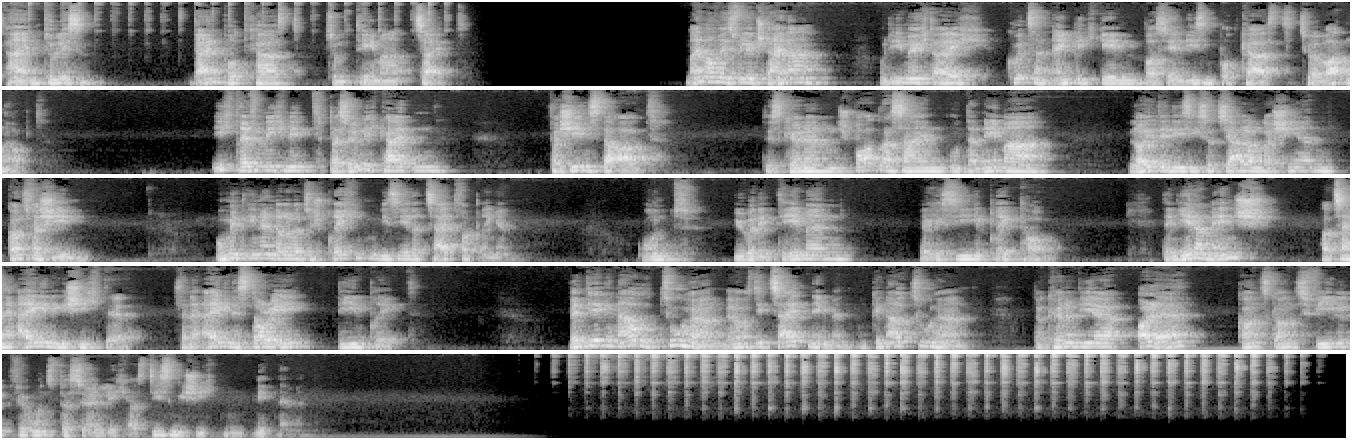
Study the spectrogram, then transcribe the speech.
Time to Listen. Dein Podcast zum Thema Zeit. Mein Name ist Philipp Steiner und ich möchte euch kurz einen Einblick geben, was ihr in diesem Podcast zu erwarten habt. Ich treffe mich mit Persönlichkeiten verschiedenster Art. Das können Sportler sein, Unternehmer, Leute, die sich sozial engagieren, ganz verschieden. Um mit ihnen darüber zu sprechen, wie sie ihre Zeit verbringen und über die Themen, welche sie geprägt haben. Denn jeder Mensch hat seine eigene Geschichte, seine eigene Story, die ihn prägt. Wenn wir genau zuhören, wenn wir uns die Zeit nehmen und genau zuhören, dann können wir alle ganz, ganz viel für uns persönlich aus diesen Geschichten mitnehmen.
